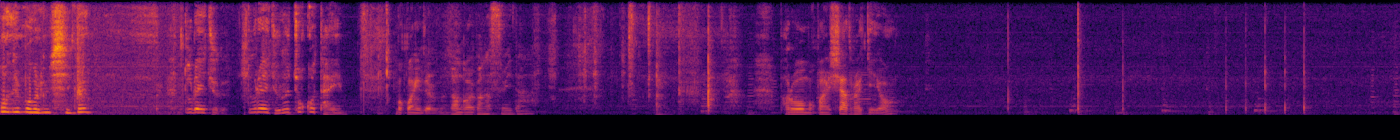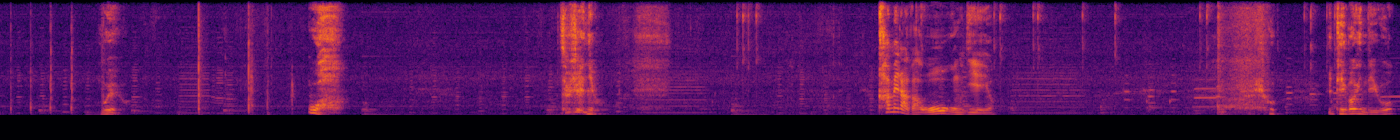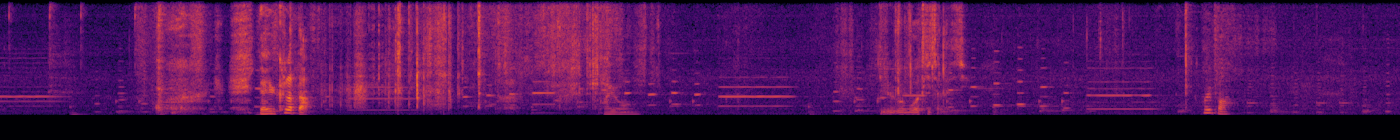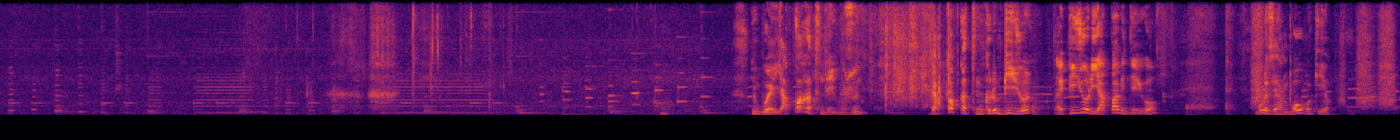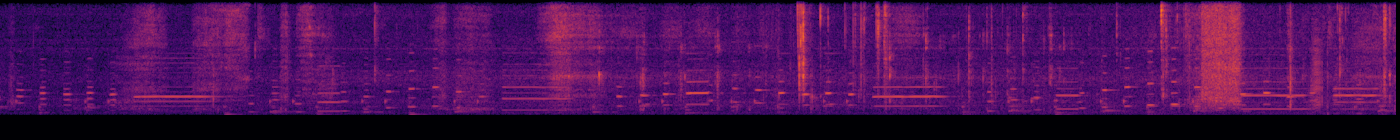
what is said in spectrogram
오늘 먹을 음식은? 뚜레쥬르. 뚜레쥬르 초코타임. 먹방이들 여러분. 반가워요. 반갑습니다. 바로 먹방을 시작하도록 할게요. 뭐예요? 우와 카메라가 550D예요. 이거 대박인데 이거? 야 이거 큰일 났다. 아유. 이거 뭐 어떻게 잘라야 되지? 어이 봐. 이거 뭐야 약밥 같은데 이거 무슨? 약밥 같은 그런 비주얼? 아니 비주얼이 약밥인데 이거? 모르겠어요 한번 먹어볼게요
